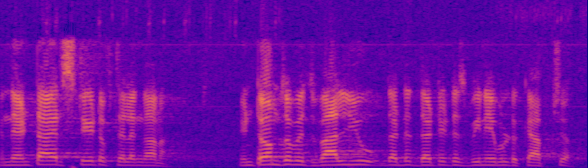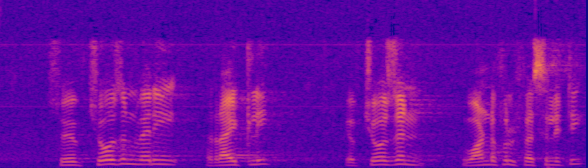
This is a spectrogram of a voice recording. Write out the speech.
in the entire state of Telangana in terms of its value that it, that it has been able to capture. So you've chosen very rightly. You've chosen wonderful facility.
